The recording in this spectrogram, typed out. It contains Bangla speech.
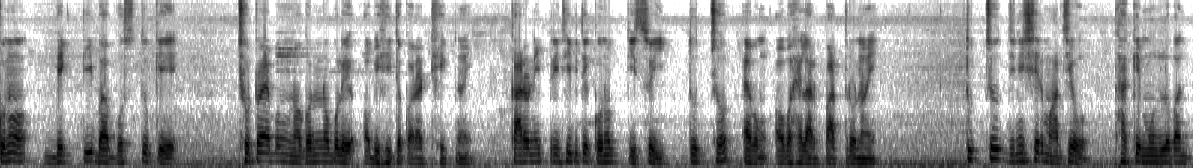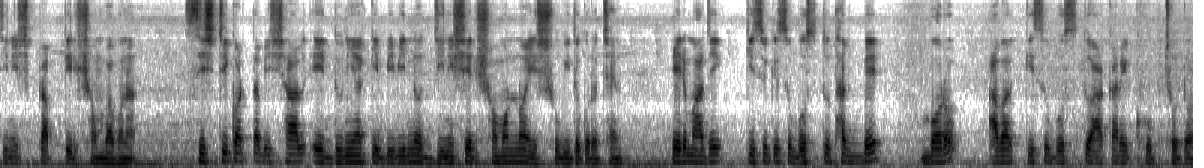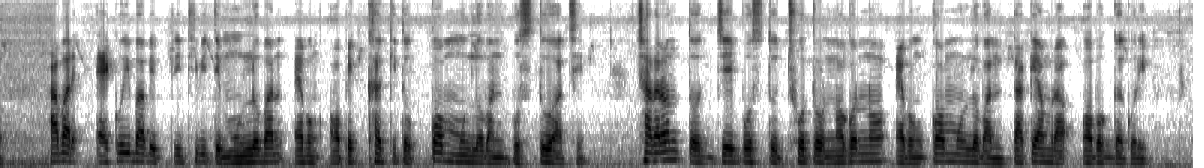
কোনো ব্যক্তি বা বস্তুকে ছোট এবং নগণ্য বলে অভিহিত করা ঠিক নয়, কারণ এই পৃথিবীতে কোনো কিছুই তুচ্ছ এবং অবহেলার পাত্র নয়। তুচ্ছ জিনিসের মাঝেও থাকে মূল্যবান জিনিস প্রাপ্তির সম্ভাবনা। সৃষ্টিকর্তা বিশাল এই দুনিয়াকে বিভিন্ন জিনিসের সমন্বয়ে সুবিধ করেছেন। এর মাঝে কিছু কিছু বস্তু থাকবে, বড় আবার কিছু বস্তু আকারে খুব ছোট। আবার একইভাবে পৃথিবীতে মূল্যবান এবং অপেক্ষাকৃত কম মূল্যবান বস্তুও আছে। সাধারণত যে বস্তু ছোট, নগণ্য এবং কম মূল্যবান তাকে আমরা অবজ্ঞা করি।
